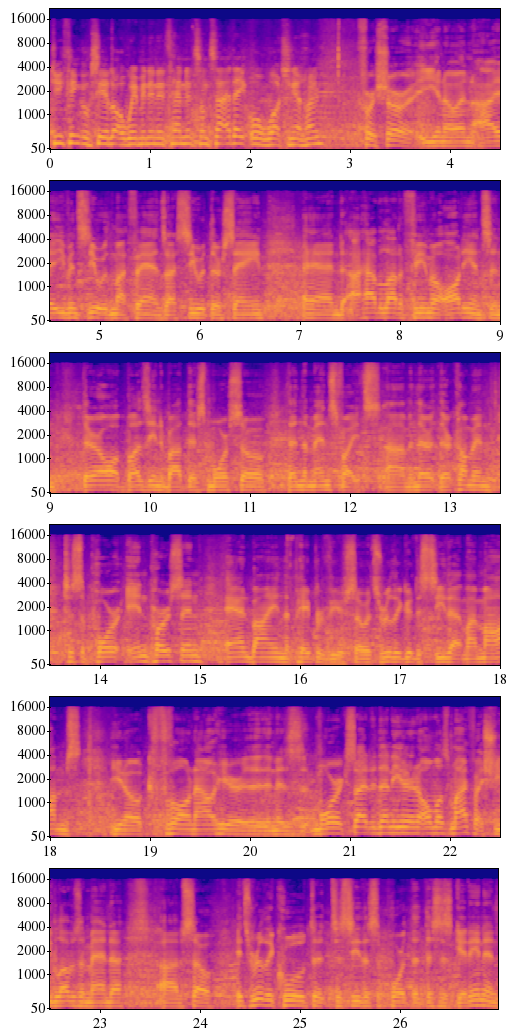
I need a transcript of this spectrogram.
Do you think we'll see a lot of women in attendance on Saturday or watching at home? For sure, you know, and I even see it with my fans. I see what they're saying, and I have a lot of female audience, and they're all buzzing about this more so than the men's fights. Um, and they're they're coming to support in person and buying the pay-per-view. So it's really good to see that. My mom's, you know, flown out here and is more excited than even almost my fight. She loves Amanda, um, so it's really cool to, to see the support that this is getting. And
